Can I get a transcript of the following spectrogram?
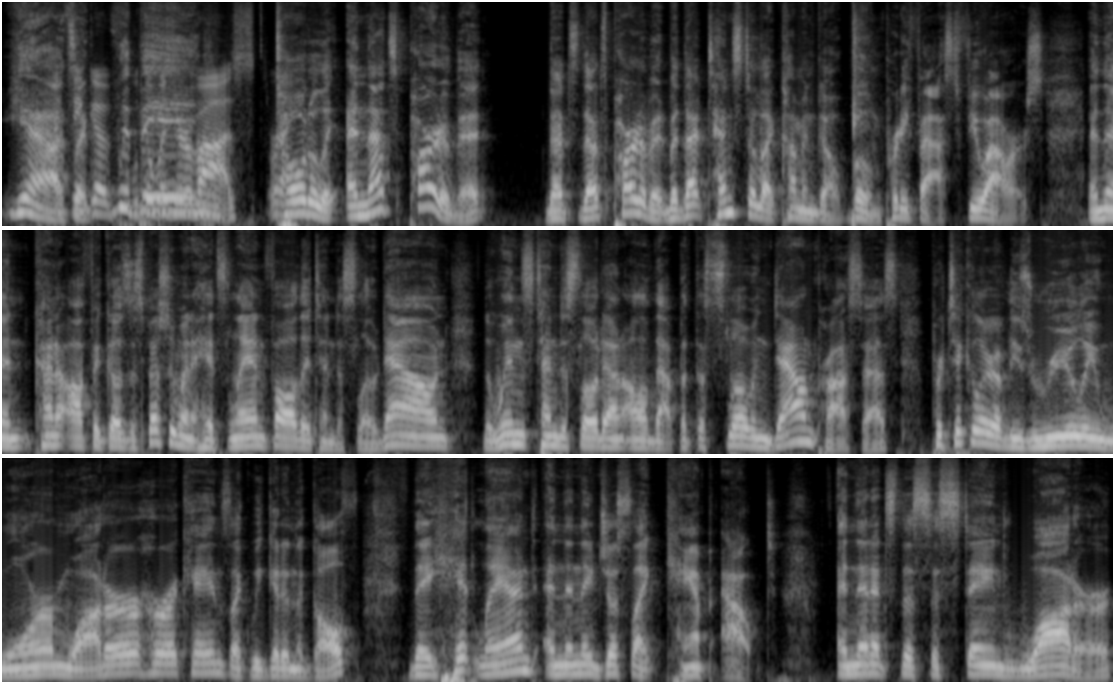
yeah, it's think like of The Wizard of. Oz. Right. Totally. And that's part of it. That's that's part of it, but that tends to like come and go, boom, pretty fast, few hours, and then kind of off it goes. Especially when it hits landfall, they tend to slow down. The winds tend to slow down, all of that. But the slowing down process, particular of these really warm water hurricanes like we get in the Gulf, they hit land and then they just like camp out. And then it's the sustained water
